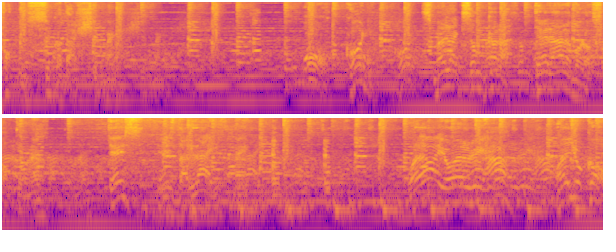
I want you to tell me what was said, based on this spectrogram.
Fucking sick of that shit, man. Smell like some kind of dead animal or something, man. This is the life, man. Where are you, Henry, huh? Where you go?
